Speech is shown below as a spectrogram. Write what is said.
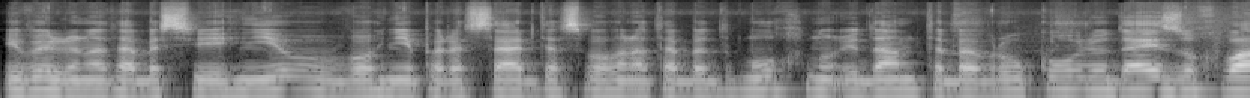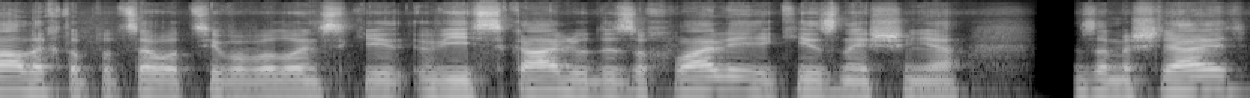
і вилю на тебе свій гнів, в вогні пересердя свого на тебе дмухну, і дам тебе в руку людей зухвалих. Тобто це ці вавилонські війська, люди зухвалі, які знищення замишляють.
